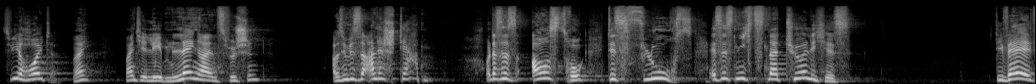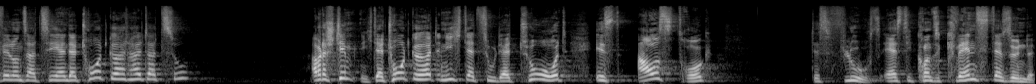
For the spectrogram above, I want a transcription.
Das ist wie heute. Ne? Manche leben länger inzwischen, aber sie müssen alle sterben. Und das ist Ausdruck des Fluchs. Es ist nichts Natürliches. Die Welt will uns erzählen, der Tod gehört halt dazu. Aber das stimmt nicht. Der Tod gehörte nicht dazu. Der Tod ist Ausdruck des Fluchs. Er ist die Konsequenz der Sünde.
